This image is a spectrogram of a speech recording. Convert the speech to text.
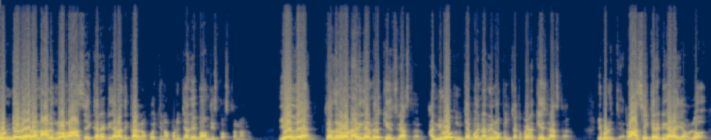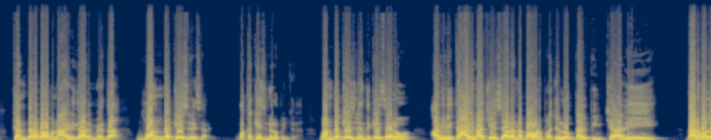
రెండు వేల నాలుగులో రాజశేఖర రెడ్డి గారు అధికారంలోకి వచ్చినప్పటి నుంచి అదే భావం తీసుకొస్తున్నారు. ఏలే చంద్రబాబు నాయుడు గారి మీద కేసులు వేస్తారు. అది నిరూపించకపోయినా నిరూపించకపోయినా కేసులు వేస్తారు. ఇప్పుడు రాజశేఖర రెడ్డి గారి హయాంలో చంద్రబాబు నాయుడు గారి మీద వంద కేసులు వేశారు. ఒక్క కేసు నిరూపించారు వంద కేసులు ఎందుకు వేశారు? అవినీతి ఆయన చేశారన్న భావన ప్రజల్లో కల్పించాలి. దానివల్ల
